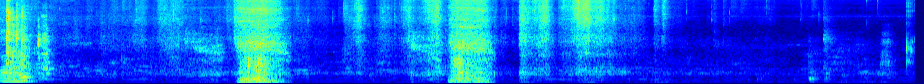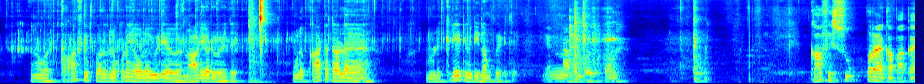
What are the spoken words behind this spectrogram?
ஸோ ஒரு காஃபி போடுறதுல கூட எவ்வளோ வீடியோ ஆடியோடு விழுது. உங்களை காட்டுறதால நம்மளோட க்ரியேட்டிவிட்டிலாம் போயிடுது. என்ன பண்ணுறது காஃபி சூப்பராக இருக்கா பார்க்க?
